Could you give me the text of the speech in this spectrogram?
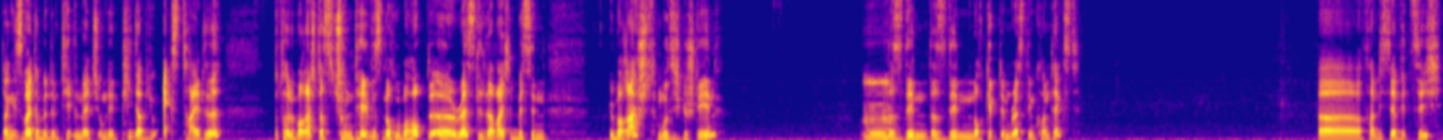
Dann ging es weiter mit dem Titelmatch um den PWX-Title. Total überrascht, dass John Davis noch überhaupt äh, wrestelt. Da war ich ein bisschen überrascht, muss ich gestehen. Dass, es den, dass es den noch gibt im Wrestling-Kontext. Äh, fand ich sehr witzig.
